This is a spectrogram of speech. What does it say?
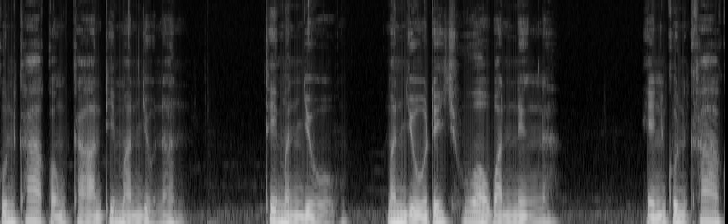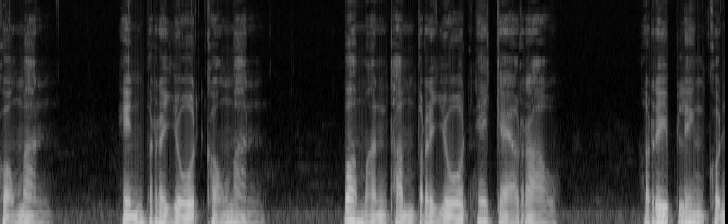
คุณค่าของการที่มันอยู่นั่น ที่มันอยู่ มันอยู่ได้ชั่ววันหนึ่งนะ เห็นคุณค่าของมัน เห็นประโยชน์ของมัน ว่ามันทำประโยชน์ให้แก่เรา รีบเร่งค้น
